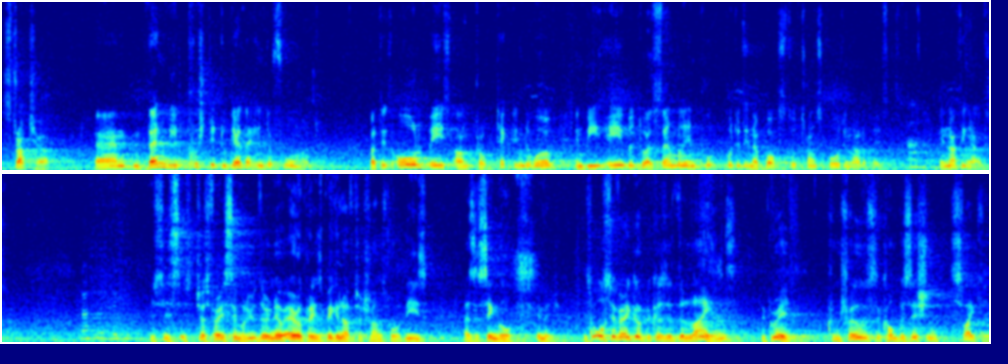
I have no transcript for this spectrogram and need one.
structure, and then we pushed it together into format. But it's all based on protecting the work and being able to assemble and put, put it in a box to transport in other places, and nothing else. It's, it's, it's just very simple. There are no aeroplanes big enough to transport these as a single image. It's also very good because of the lines, the grid, controls the composition slightly.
